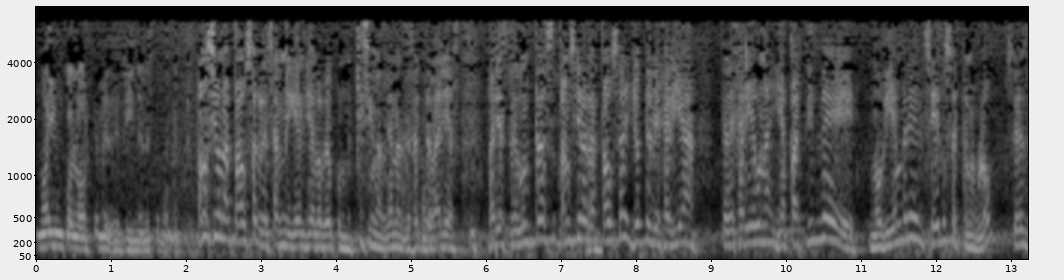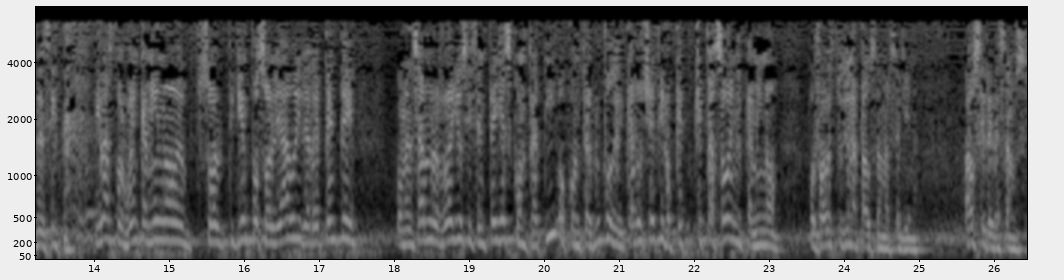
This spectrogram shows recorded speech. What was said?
no hay un color que me define en este momento. Vamos a ir a una pausa, regresar Miguel, ya lo veo con muchísimas ganas de hacerte varias, varias preguntas. Vamos a ir a la pausa, yo te dejaría te dejaría una, y a partir de noviembre el cielo se te nubló, es decir, ibas por buen camino, sol, tiempo soleado y de repente comenzaron los rayos y centellas contra ti o contra el grupo de Ricardo Sheffield, ¿qué, qué pasó en el camino? Por favor, después de una pausa, Marcelina. Pausa y regresamos.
